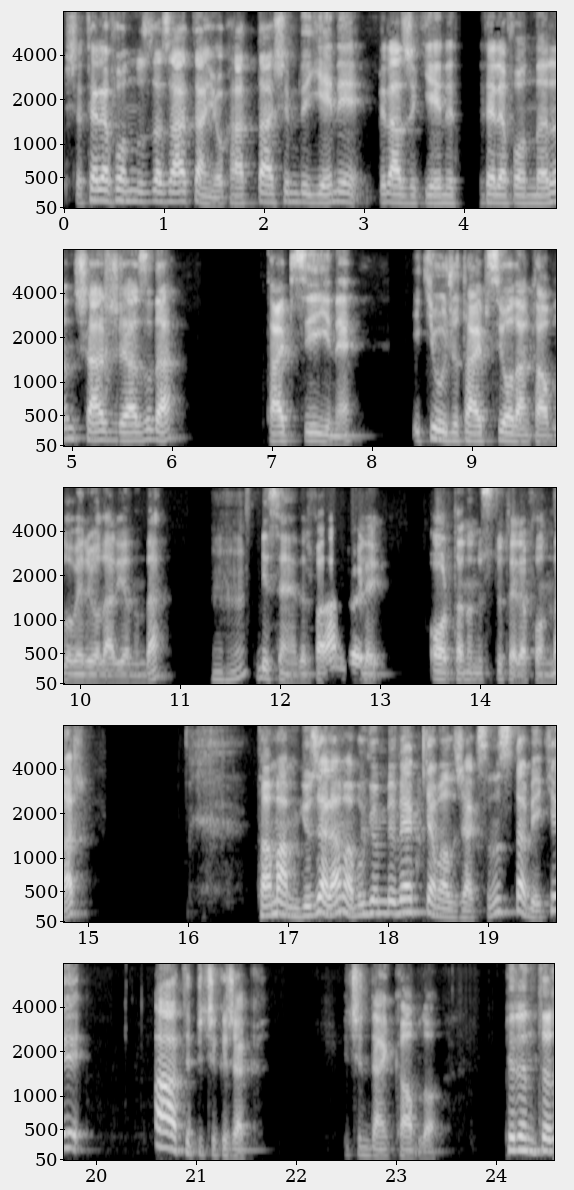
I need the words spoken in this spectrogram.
işte telefonunuzda zaten yok. Hatta şimdi yeni birazcık yeni telefonların şarj cihazı da Type-C yine. iki ucu Type-C olan kablo veriyorlar yanında. Hı hı. Bir senedir falan böyle ortanın üstü telefonlar. Tamam güzel ama bugün bir webcam alacaksınız. Tabii ki A tipi çıkacak içinden kablo. Printer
